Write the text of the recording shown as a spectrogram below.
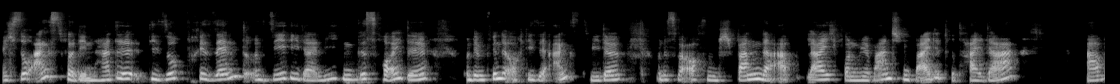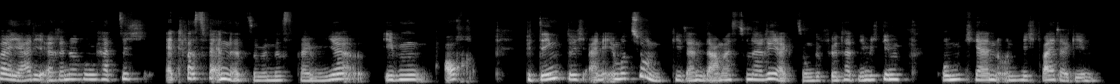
weil ich so Angst vor denen hatte, die so präsent und sehe die da liegen bis heute und empfinde auch diese Angst wieder. Und es war auch so ein spannender Abgleich von, wir waren schon beide total da. Aber ja, die Erinnerung hat sich etwas verändert, zumindest bei mir. Eben auch bedingt durch eine Emotion, die dann damals zu einer Reaktion geführt hat, nämlich dem Umkehren und nicht weitergehen.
